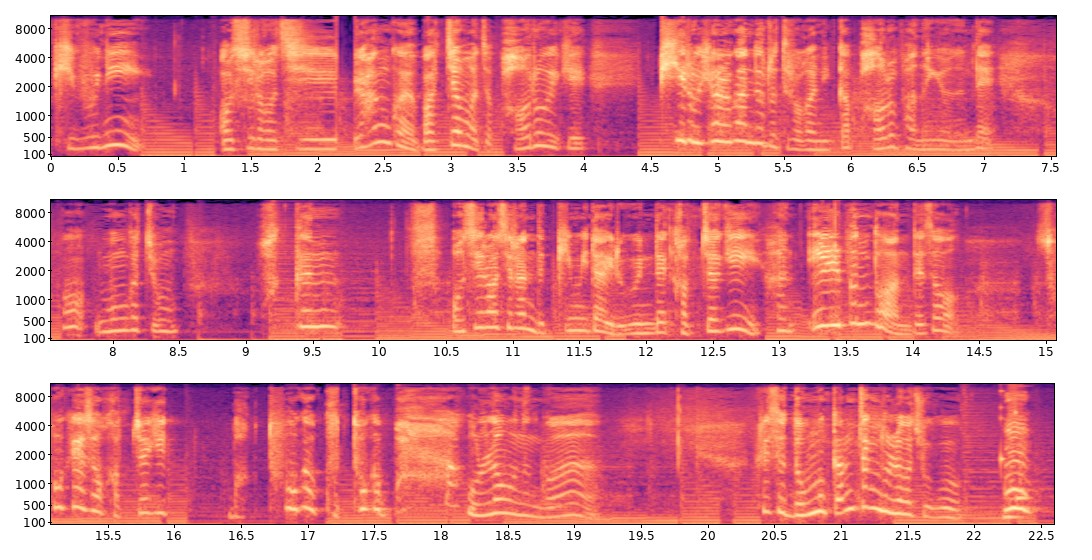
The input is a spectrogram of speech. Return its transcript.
기분이 어질어질한 거예요. 맞자마자 바로 이게 피로 혈관으로 들어가니까 바로 반응이 오는데 어 뭔가 좀 화끈 어질어질한 느낌이다 이러고 있는데 갑자기 한 1분도 안 돼서 속에서 갑자기 막 토가 구토가 막 올라오는 거야. 그래서 너무 깜짝 놀라가지고 어?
